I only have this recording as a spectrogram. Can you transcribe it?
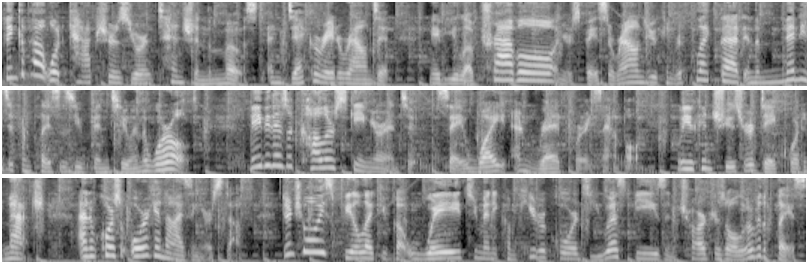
Think about what captures your attention the most and decorate around it. Maybe you love travel and your space around you can reflect that in the many different places you've been to in the world. Maybe there's a color scheme you're into, say white and red, for example, where you can choose your decor to match. And of course, organizing your stuff. Don't you always feel like you've got way too many computer cords, USBs, and chargers all over the place?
